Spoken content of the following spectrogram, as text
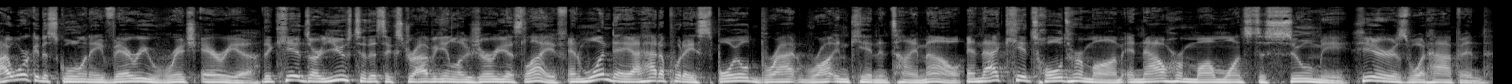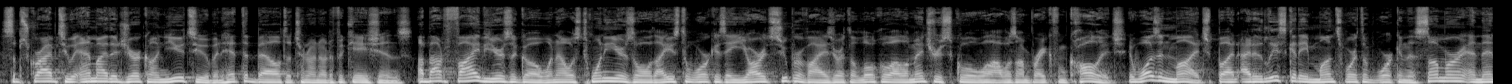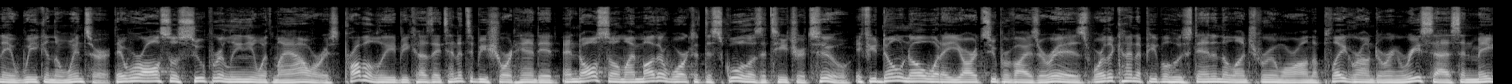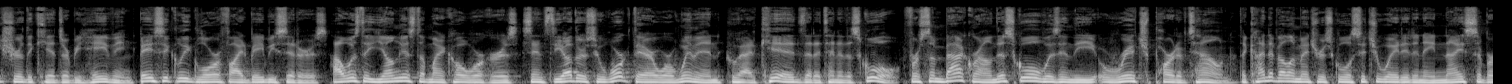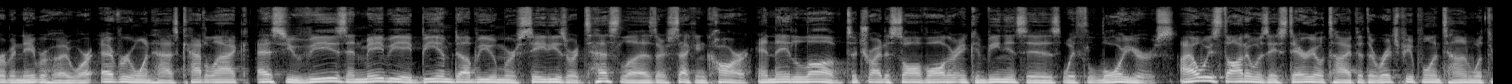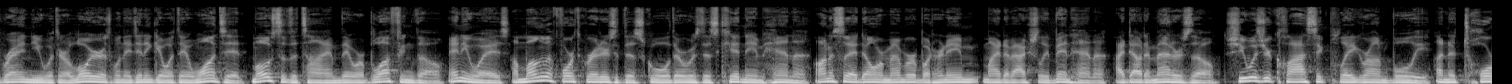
I work at a school in a very rich area. The kids are used to this extravagant, luxurious life. And one day I had to put a spoiled brat, rotten kid in timeout. And that kid told her mom, and now her mom wants to sue me. Here's what happened. Subscribe to Am I the Jerk on YouTube and hit the bell to turn on notifications. About five years ago, when I was 20 years old, I used to work as a yard supervisor at the local elementary school while I was on break from college. It wasn't much, but I'd at least get a month's worth of work in the summer and then a week in the winter. They were also super lenient with my hours, probably because they tended to be shorthanded, and also my mother worked at the school as a teacher too. If you don't know what a yard supervisor is, we're the kind of people who stand in the lunchroom or on the playground during recess and make sure the kids are behaving. Basically glorified babysitters. I was the youngest of my coworkers since the others who worked there were women who had kids that attended the school. For some background, this school was in the rich part of town, the kind of elementary school situated in a nice suburban neighborhood where everyone has Cadillac, SUVs, and maybe a BMW, Mercedes, or Tesla as their second car, and they love to try to solve all their inconveniences with lawyers. I always thought it was a stereotype that the rich people in town would threaten you with their lawyers when they didn't get what they wanted. Most of the time, they were bluffing though. Anyways, among the fourth graders at this school, there was this kid named Hannah. Honestly, I don't remember, but her name might have actually been Hannah. I doubt it matters though. She was your classic playground bully, a notorious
